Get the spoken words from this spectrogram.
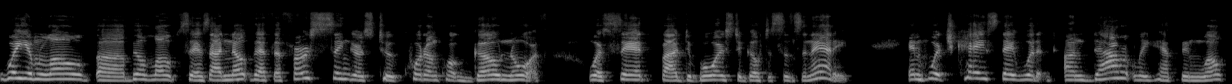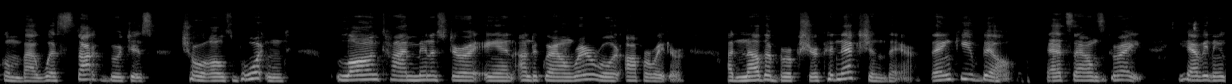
William Loeb, uh, Bill Loeb says, I note that the first singers to quote unquote go north was said by Du Bois to go to Cincinnati, in which case they would undoubtedly have been welcomed by West Stockbridge's Charles Boynton longtime minister and Underground Railroad operator. Another Berkshire connection there. Thank you, Bill. That sounds great. You have any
